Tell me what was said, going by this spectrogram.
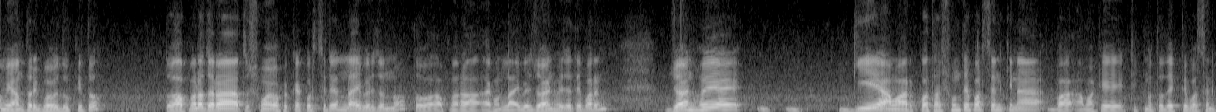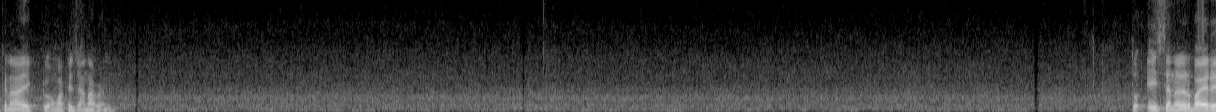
আমি আন্তরিকভাবে দুঃখিত। তো আপনারা যারা এত সময় অপেক্ষা করছিলেন লাইভের জন্য, তো আপনারা এখন লাইভে জয়েন হয়ে যেতে পারেন। জয়েন হয়ে গিয়ে আমার কথা শুনতে পারছেন কিনা বা আমাকে ঠিকমতো দেখতে পাচ্ছেন কিনা একটু আমাকে জানাবেন। তো এই চ্যানেলের বাইরে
